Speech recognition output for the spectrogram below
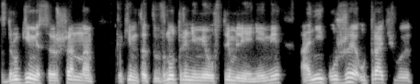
с другими совершенно какими-то внутренними устремлениями, они уже утрачивают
